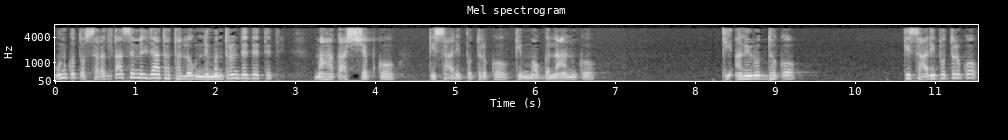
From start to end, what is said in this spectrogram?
उनको तो सरलता से मिल जाता था, लोग निमंत्रण दे देते थे। महाकाश्यप को, कि सारीपुत्र को, कि मोगलान को, कि अनिरुद्ध को, कि सारीपुत्र को,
